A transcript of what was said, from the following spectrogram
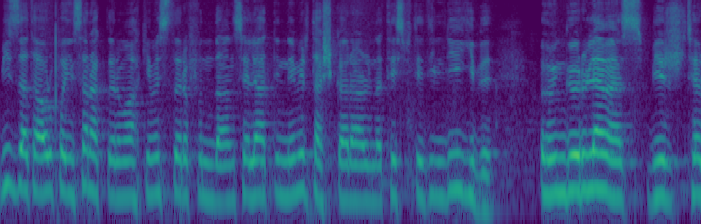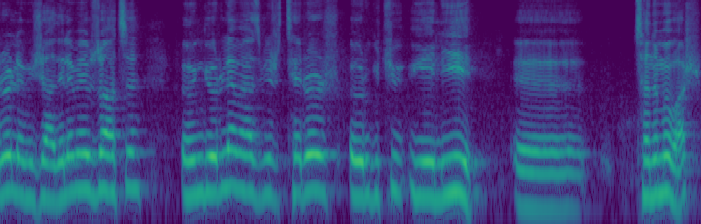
bizzat Avrupa İnsan Hakları Mahkemesi tarafından Selahattin Demirtaş kararında tespit edildiği gibi öngörülemez bir terörle mücadele mevzuatı, öngörülemez bir terör örgütü üyeliği e, tanımı var.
